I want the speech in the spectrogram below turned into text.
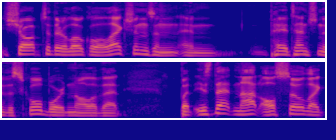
show up to their local elections and and pay attention to the school board and all of that. But is that not also like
